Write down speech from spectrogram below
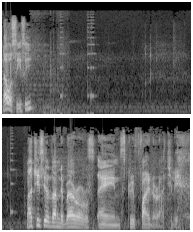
That was easy. Much easier than the barrels in Street Fighter, actually.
